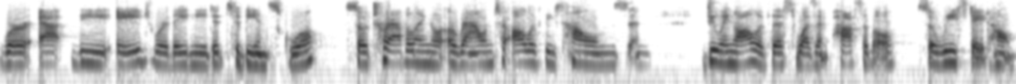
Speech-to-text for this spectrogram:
were at the age where they needed to be in school. So traveling around to all of these homes and doing all of this wasn't possible. So we stayed home.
